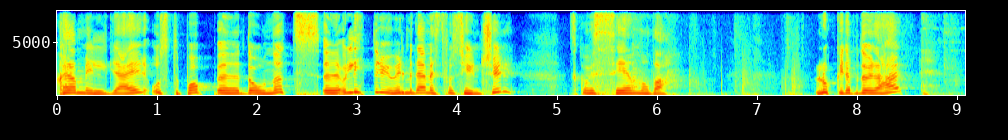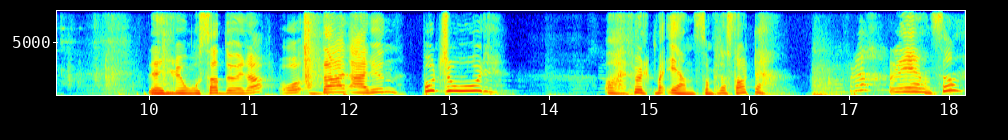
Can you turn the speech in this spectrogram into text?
karamellgreier, ostepop, eh, donuts eh, og litt druer, men det er mest for syns skyld. Skal vi se nå, da. Lukker opp døra her. Den rosa døra. Og der er hun. Bonjour! Åh, jeg følte meg ensom fra start, jeg. Hvorfor det? Er du ensom?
